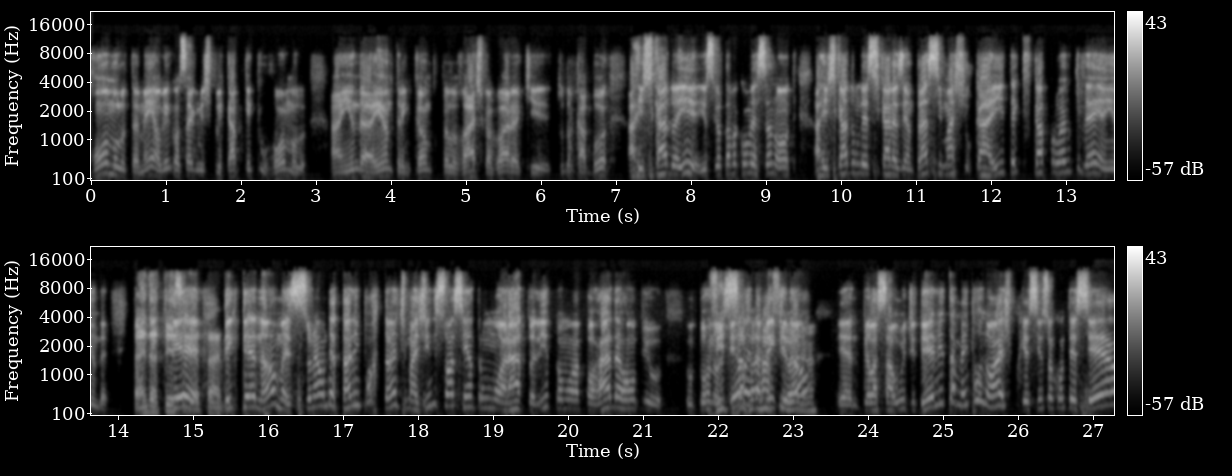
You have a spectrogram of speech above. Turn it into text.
Rômulo também. Alguém consegue me explicar por que, que o Rômulo ainda entra em campo pelo Vasco agora que tudo acabou? Arriscado aí, isso que eu estava conversando ontem. Arriscado um desses caras entrar, se machucar aí, tem que ficar para o ano que vem ainda. Então, ainda tem, ter detalhe. Tem que ter, não, mas isso não é um detalhe importante. Imagine só se entra um Morato ali, toma uma porrada, rompe o, o tornozelo, ainda bem que não. Né? É, pela saúde dele e também por nós, porque se isso acontecer, é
